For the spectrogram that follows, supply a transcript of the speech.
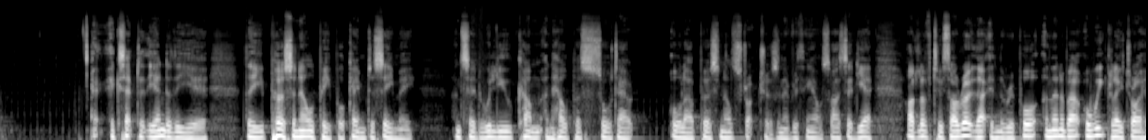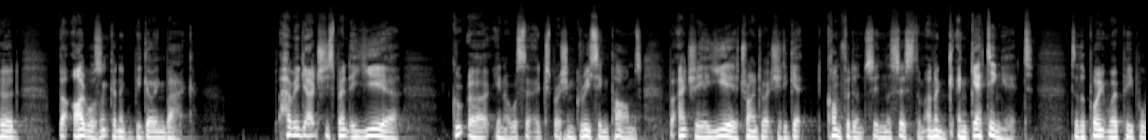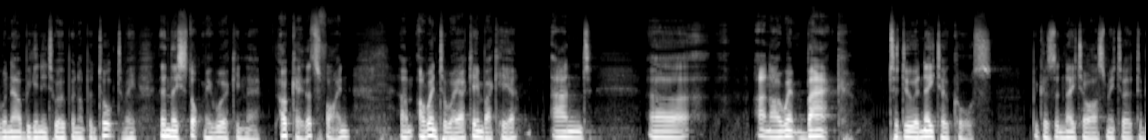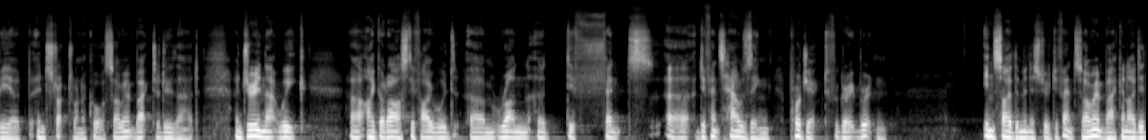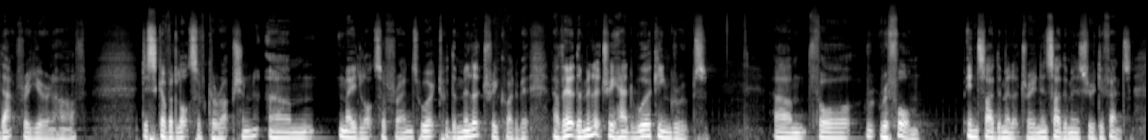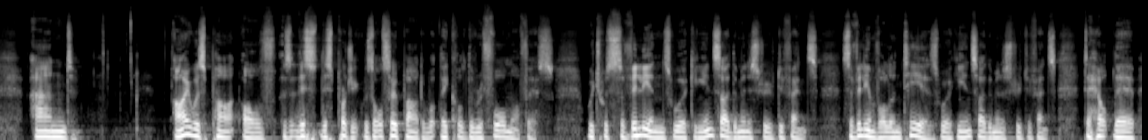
Except at the end of the year, the personnel people came to see me and said, "Will you come and help us sort out all our personnel structures and everything else?" I said, "Yeah, I'd love to." So I wrote that in the report, and then about a week later, I heard that I wasn't going to be going back. Having actually spent a year, uh, you know, what's that expression, greasing palms, but actually a year trying to actually to get confidence in the system and and getting it to the point where people were now beginning to open up and talk to me, then they stopped me working there. Okay, that's fine. Um, I went away. I came back here, and uh, and I went back to do a NATO course because the NATO asked me to, to be an instructor on a course. So I went back to do that. And during that week, uh, I got asked if I would um, run a defence uh, defence housing project for Great Britain inside the Ministry of Defence. So I went back and I did that for a year and a half. Discovered lots of corruption, um, made lots of friends, worked with the military quite a bit. Now the military had working groups um, for r- reform inside the military and inside the Ministry of Defence. And I was part of this. This project was also part of what they called the Reform Office, which was civilians working inside the Ministry of Defence, civilian volunteers working inside the Ministry of Defence to help their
